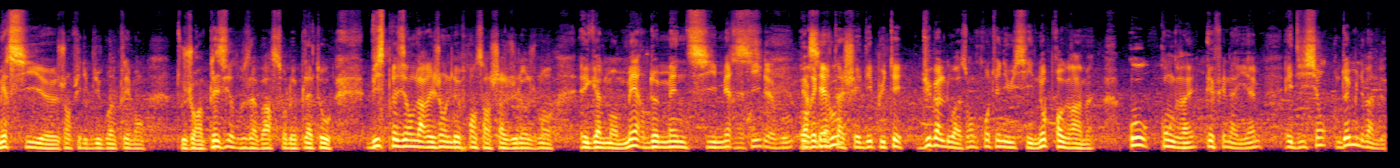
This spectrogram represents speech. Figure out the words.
Merci euh, Jean-Philippe Dugoin-Clément, toujours un plaisir de vous avoir sur le plateau. Vice-président de la région Île-de-France en charge du logement, également maire de Mency. Merci, Merci à vous. Aurélien Taché, député du Val d'Oise. On continue ici nos programmes au congrès FNIM édition 2022.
